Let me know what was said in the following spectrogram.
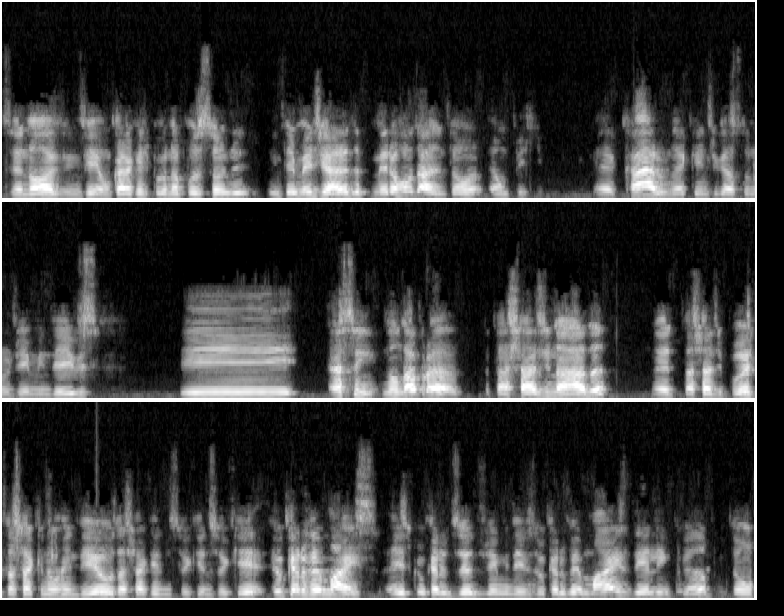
19, enfim, é um cara que a gente pegou na posição intermediária da primeira rodada. Então, é um pique é, caro, né, que a gente gastou no Jamie Davis. E, assim, não dá pra taxar de nada, né, taxar de bust, taxar que não rendeu, taxar que não sei o que, não sei o que. Eu quero ver mais. É isso que eu quero dizer do Jamie Davis. Eu quero ver mais dele em campo. Então,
